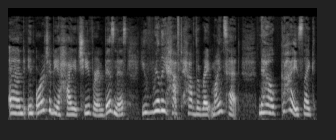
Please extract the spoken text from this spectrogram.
and in order to be a high achiever in business, you really have to have the right mindset. Now, guys, like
